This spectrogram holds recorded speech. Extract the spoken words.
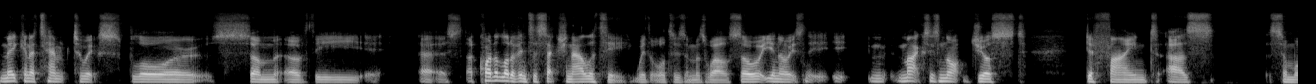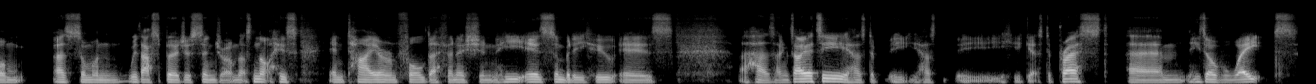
make an attempt to explore some of the uh, uh, quite a lot of intersectionality with autism as well. So you know, it's it, Max is not just defined as someone as someone with Asperger's syndrome. That's not his entire and full definition. He is somebody who is uh, has anxiety. He has de- he has he, he gets depressed. Um, he's overweight.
